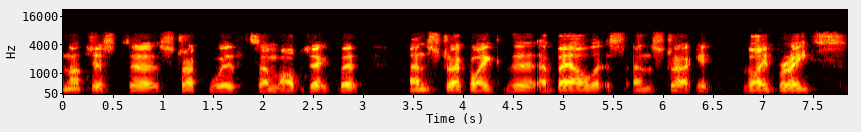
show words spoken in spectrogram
not just uh, struck with some object, but unstruck like the a bell that's unstruck. It vibrates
